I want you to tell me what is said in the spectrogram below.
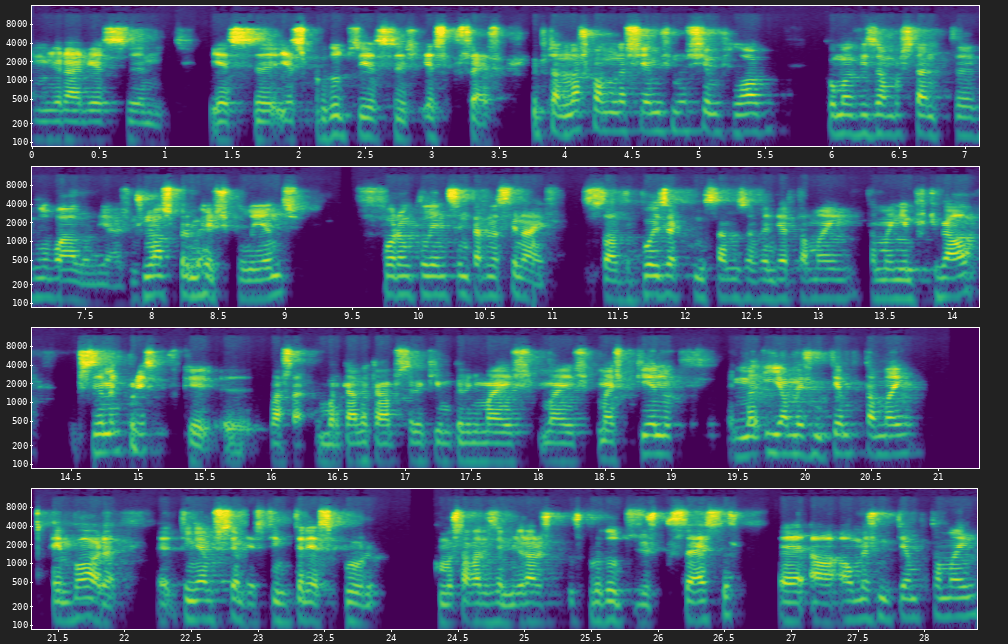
a melhorar esse, esse, esses produtos e esses, esses processos. E, portanto, nós quando nascemos, nascemos logo com uma visão bastante global, aliás. Os nossos primeiros clientes foram clientes internacionais. Só depois é que começamos a vender também, também em Portugal, precisamente por isso, porque uh, lá está, o mercado acaba por ser aqui um bocadinho mais, mais, mais pequeno e ao mesmo tempo também, embora uh, tenhamos sempre este interesse por, como eu estava a dizer, melhorar os, os produtos e os processos, Uh, ao, ao, mesmo tempo também,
